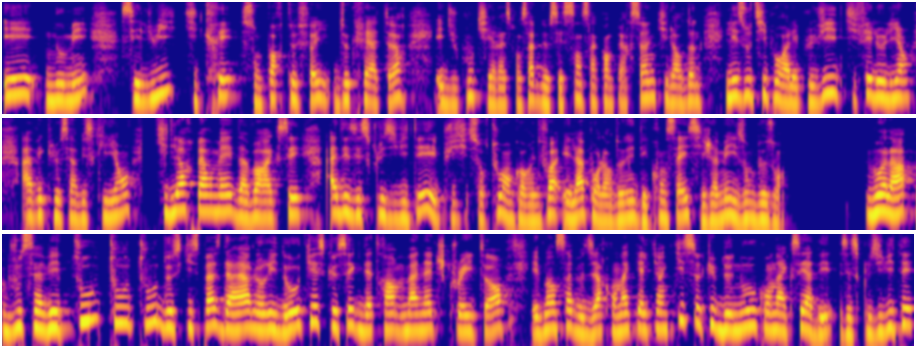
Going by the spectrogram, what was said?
est nommé, c'est lui qui crée son portefeuille de créateurs et du coup qui est responsable de ces 150 personnes, qui leur donne les outils pour aller plus vite, qui fait le lien avec le service client, qui leur permet d'avoir accès à des exclusivités et puis surtout encore une fois est là pour leur donner des conseils si jamais ils ont besoin. Voilà, vous savez tout, tout, tout de ce qui se passe derrière le rideau. Qu'est-ce que c'est que d'être un managed creator? Eh ben, ça veut dire qu'on a quelqu'un qui s'occupe de nous, qu'on a accès à des exclusivités,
